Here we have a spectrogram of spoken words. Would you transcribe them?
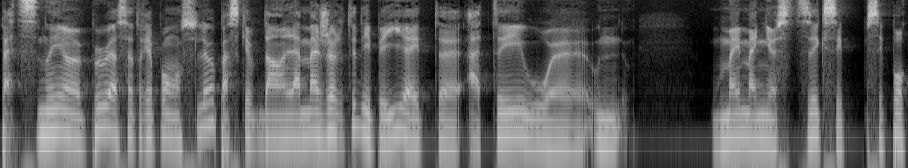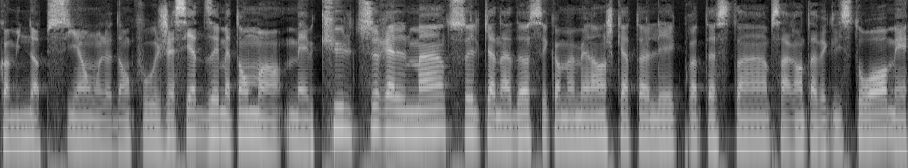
patiner un peu à cette réponse-là parce que dans la majorité des pays, être euh, athée ou, ou, ou même agnostique, c'est c'est pas comme une option. Là. Donc, j'essayais de dire, mettons, mais culturellement, tu sais, le Canada, c'est comme un mélange catholique, protestant, puis ça rentre avec l'histoire, mais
